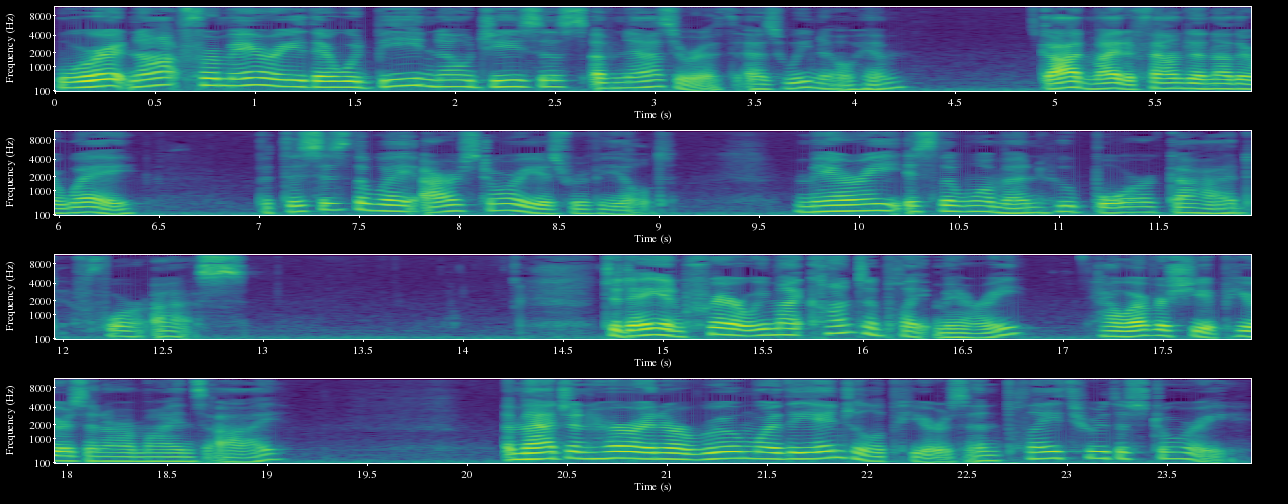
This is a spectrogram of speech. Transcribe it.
Were it not for Mary, there would be no Jesus of Nazareth as we know him. God might have found another way, but this is the way our story is revealed. Mary is the woman who bore God for us. Today in prayer, we might contemplate Mary, however she appears in our mind's eye. Imagine her in her room where the angel appears and play through the story.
